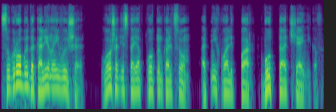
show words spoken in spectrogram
Сугробы до колена и выше. Лошади стоят плотным кольцом. От них валит пар, будто от чайников.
